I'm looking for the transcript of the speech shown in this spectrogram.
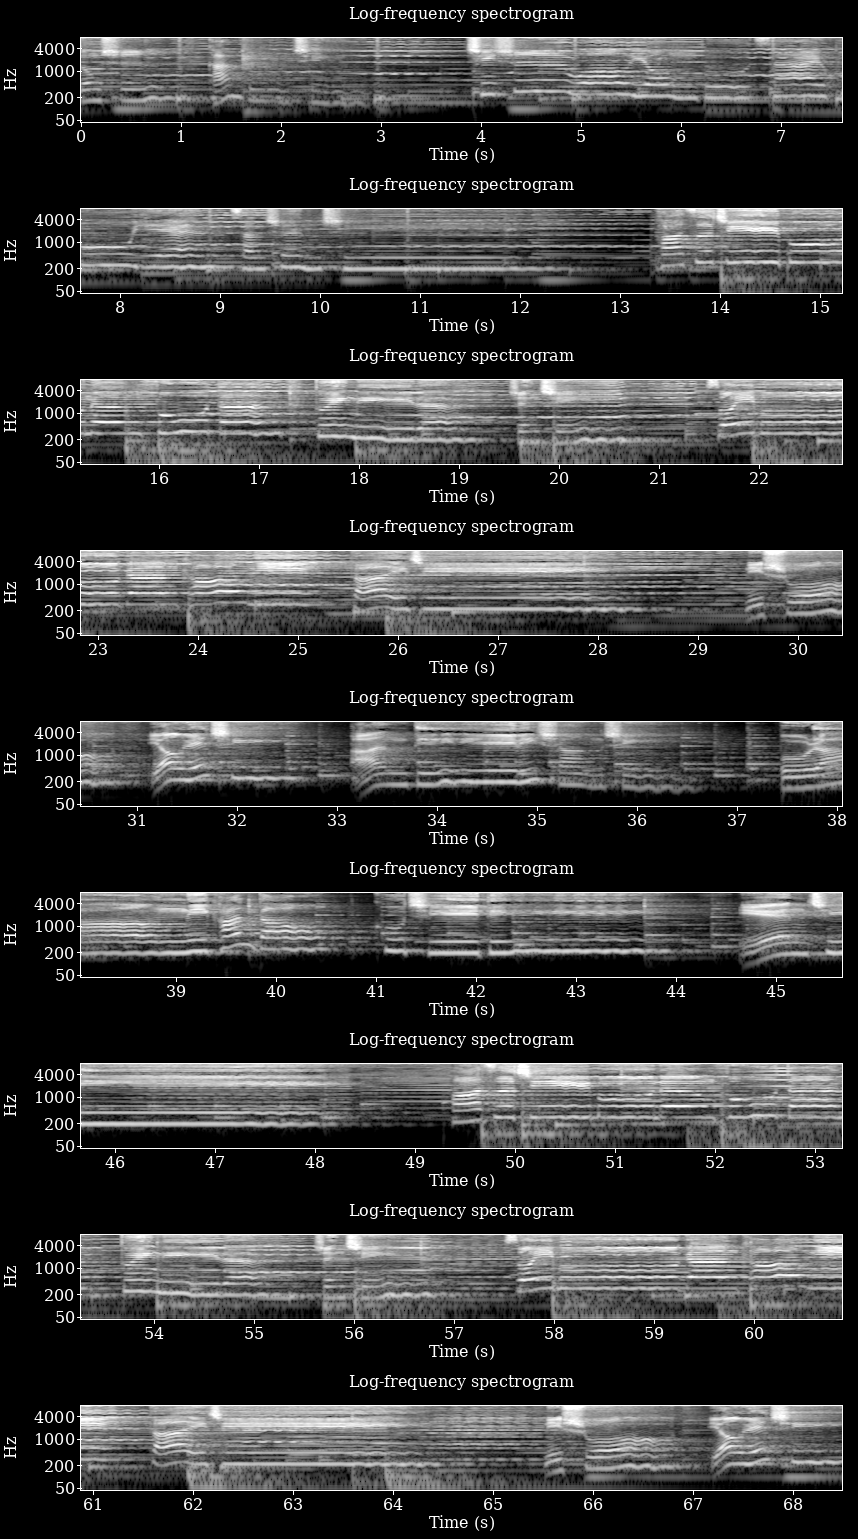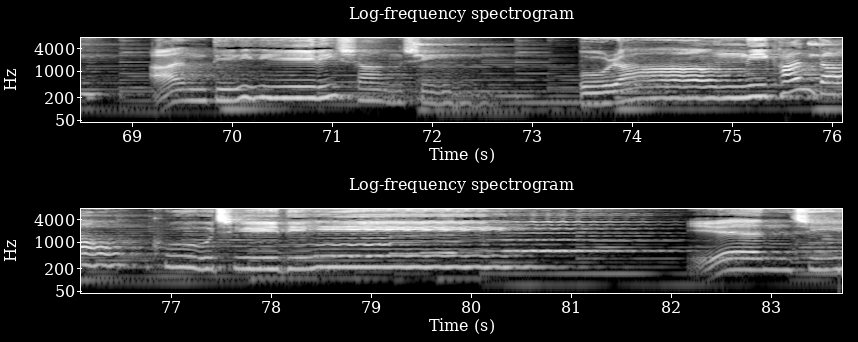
总是看不清。其实我永不在乎掩藏真情，怕自己不能负担对你的真情，所以不你说要远行，暗地里伤心，不让你看到哭泣的眼睛，怕自己不能负担对你的真情，所以不太近。你说要远行。暗地里伤心，不让你看到哭泣的眼睛。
